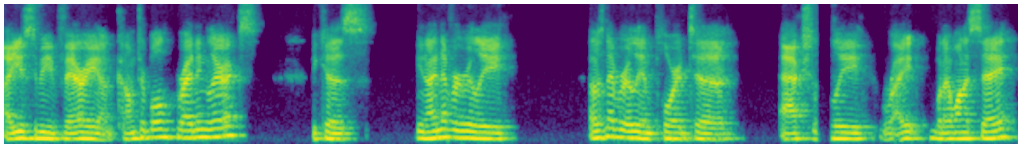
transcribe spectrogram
I used to be very uncomfortable writing lyrics because you know I never really, I was never really implored to actually write what I want to say.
